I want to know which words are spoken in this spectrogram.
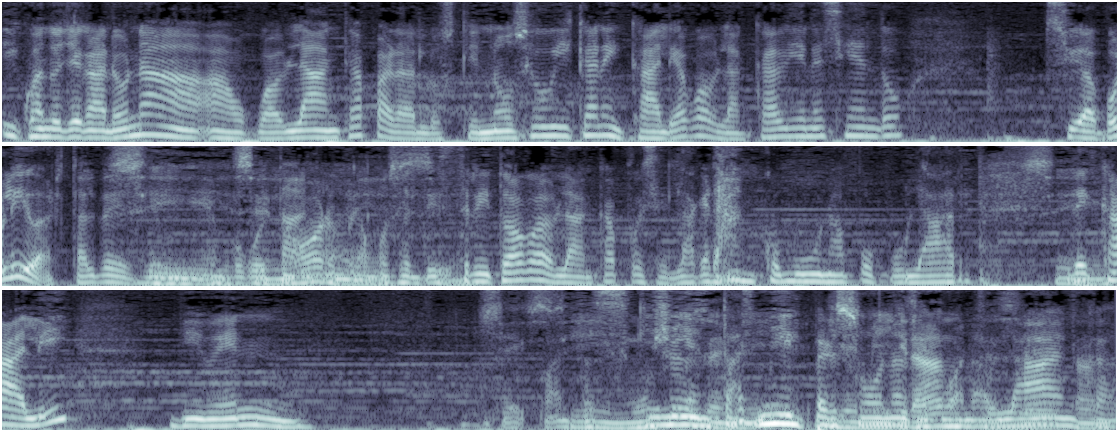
Y, cuando llegaron a, Agua Blanca para los que no se ubican en Cali Agua Blanca viene siendo Ciudad Bolívar, tal vez, en, Bogotá. Digamos, el distrito Agua Blanca, pues es la gran comuna popular de Cali. Viven no sé cuántas, 500 mil personas en Guanablanca,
